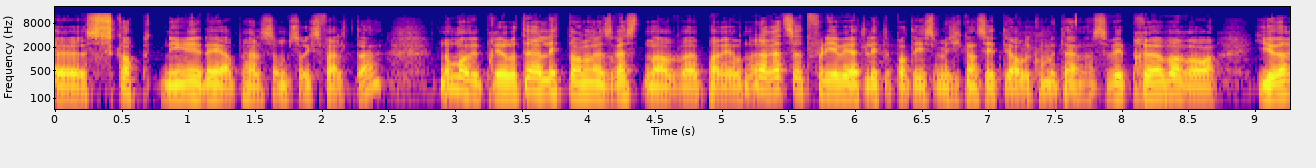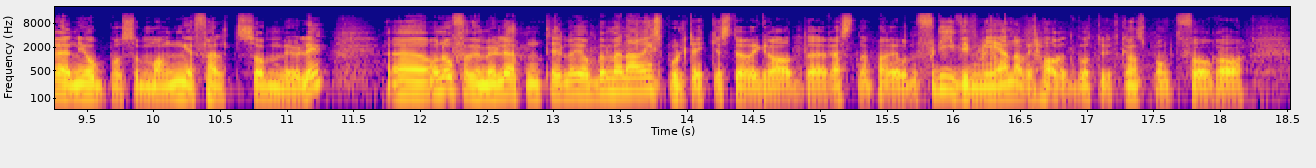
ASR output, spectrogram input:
uh, skapt nye ideer på helse- og omsorgsfeltet. Nå må vi prioritere litt annerledes resten av perioden. Det er rett og slett fordi vi er et lite parti som ikke kan sitte i alle komiteene. Så vi prøver å gjøre en jobb på så mange felt som mulig. Uh, og nå får vi muligheten til å jobbe med næringspolitikk i større grad resten av perioden. Fordi vi mener vi har et godt utgangspunkt for å Eh,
